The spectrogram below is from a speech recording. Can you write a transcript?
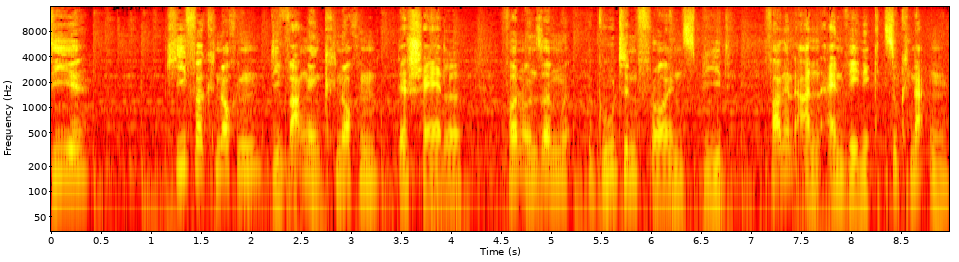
Die Kieferknochen, die Wangenknochen, der Schädel von unserem guten Freund Speed fangen an, ein wenig zu knacken.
